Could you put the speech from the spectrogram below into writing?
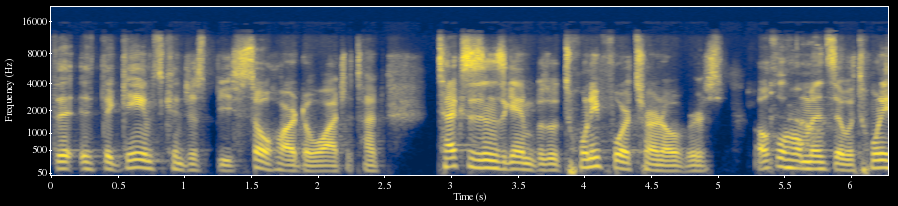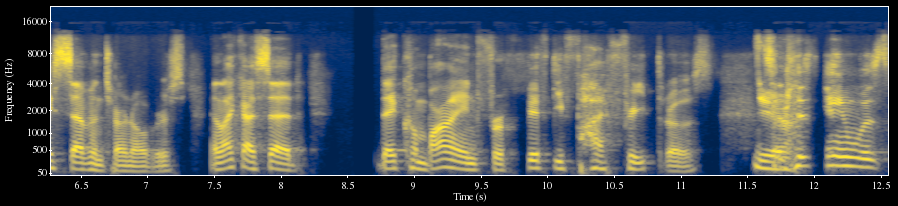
the the games can just be so hard to watch at times. Texas ends the game was with 24 turnovers. Oklahoma ends it with 27 turnovers. And like I said, they combined for 55 free throws. So this game was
